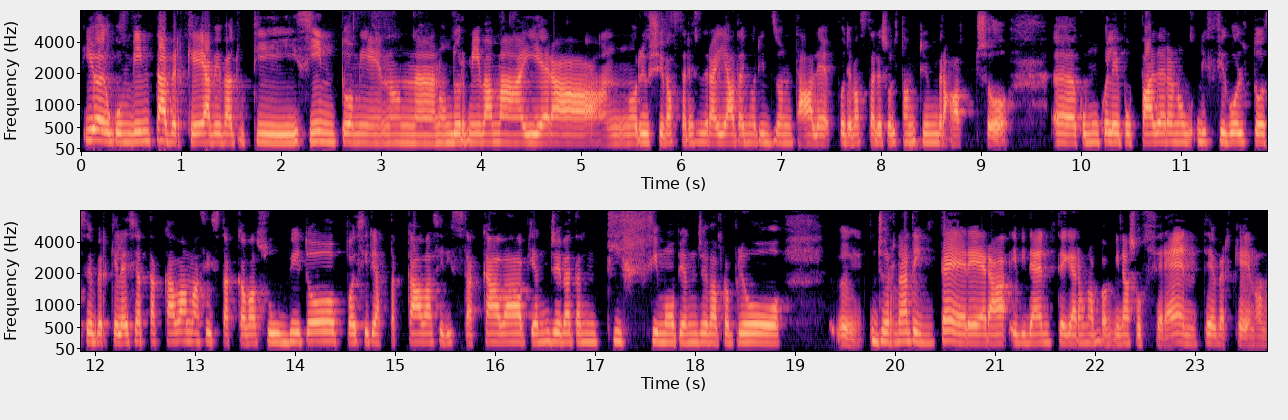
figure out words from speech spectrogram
Io ero convinta perché aveva tutti i sintomi, non, non dormiva mai, era, non riusciva a stare sdraiata in orizzontale, poteva stare soltanto in braccio. Eh, comunque le poppate erano difficoltose perché lei si attaccava ma si staccava subito, poi si riattaccava, si ristaccava, piangeva tantissimo, piangeva proprio eh, giornate intere, era evidente che era una bambina sofferente perché non,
